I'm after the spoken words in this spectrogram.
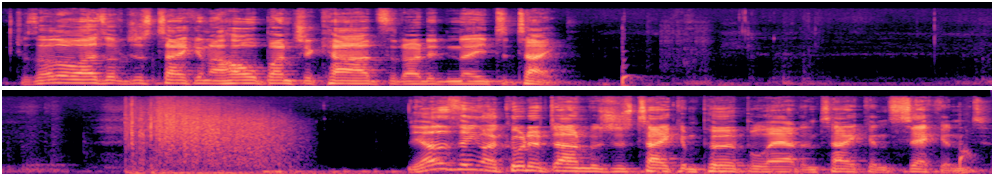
Because otherwise I've just taken a whole bunch of cards that I didn't need to take. The other thing I could have done was just taken purple out and taken second.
